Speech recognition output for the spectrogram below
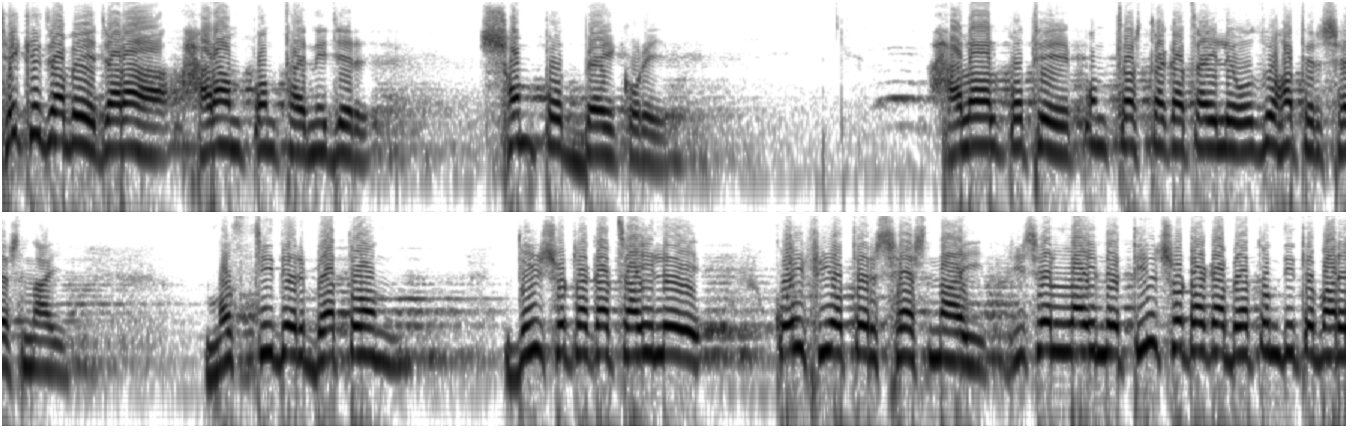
থেকে যাবে যারা হারাম পন্থায় নিজের সম্পদ ব্যয় করে। হালাল পথে পঞ্চাশ টাকা চাইলে অজুহাতের শেষ নাই। মসজিদের বেতন দুইশো টাকা চাইলে কৈফিয়তের শেষ নাই। ডিসেল লাইনে তিনশো টাকা বেতন দিতে পারে,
